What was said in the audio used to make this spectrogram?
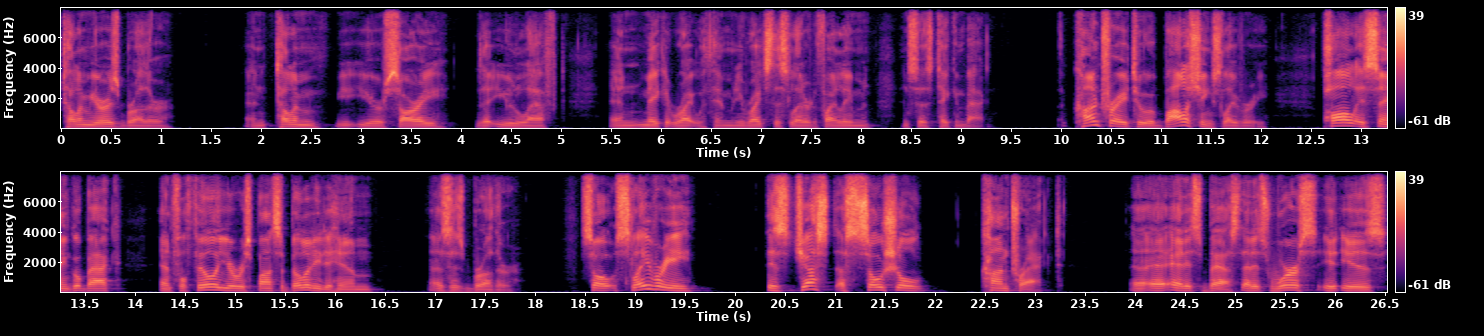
tell him you're his brother, and tell him you're sorry that you left, and make it right with him. And he writes this letter to Philemon and says, Take him back. Contrary to abolishing slavery, Paul is saying, Go back and fulfill your responsibility to him as his brother. So slavery is just a social contract uh, at its best. At its worst, it is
